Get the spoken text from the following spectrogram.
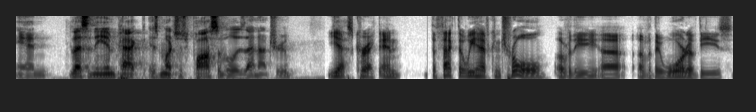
and lessen the impact as much as possible. Is that not true? Yes, correct. And the fact that we have control over the uh, over the award of these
